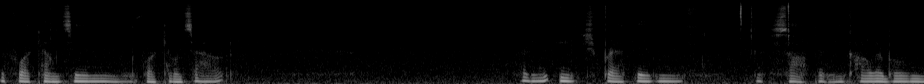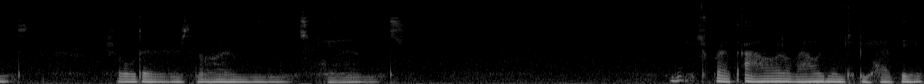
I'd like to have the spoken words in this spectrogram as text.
the four counts in, four counts out. Letting each breath in soften collarbones shoulders and arms, hands. And each breath out, allowing them to be heavy.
